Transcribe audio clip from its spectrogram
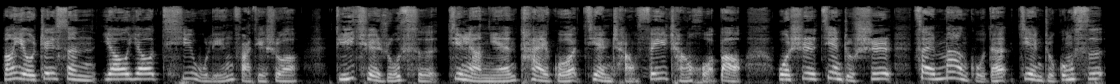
网友 Jason 幺幺七五零发帖说。的确如此，近两年泰国建厂非常火爆。我是建筑师，在曼谷的建筑公司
